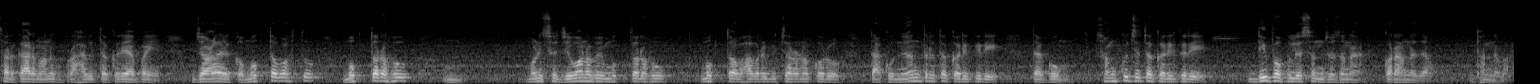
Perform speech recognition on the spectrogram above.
ସରକାରମାନଙ୍କୁ ପ୍ରଭାବିତ କରିବା ପାଇଁ ଜଳ ଏକ ମୁକ୍ତ ବସ୍ତୁ ମୁକ୍ତ ରହୁ ମଣିଷ ଜୀବନ ବି ମୁକ୍ତ ରହୁ ମୁକ୍ତ ଭାବରେ ବିଚରଣ କରୁ ତାକୁ ନିୟନ୍ତ୍ରିତ କରିକିରି ତାକୁ ସଙ୍କୁଚିତ କରିକିରି ଡିପପୁଲେସନ୍ ଯୋଜନା କରାନଯାଉ। ଧନ୍ୟବାଦ।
